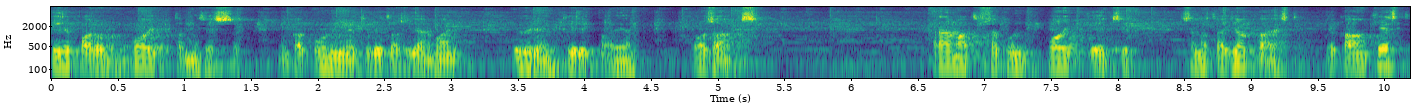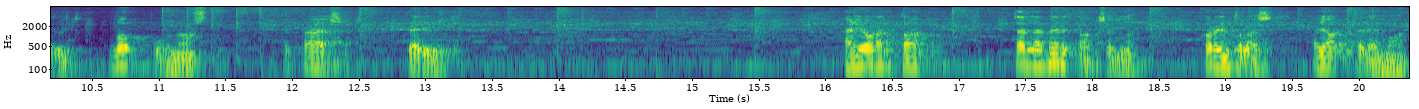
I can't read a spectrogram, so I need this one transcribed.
kilpailun voittamisessa, jonka kunnia tuli tosiaan vain yhden kilpailijan osaksi. Raamatussa kun voittijaksi sanotaan jokaista, joka on kestänyt loppuun asti ja päässyt perille. Hän johdattaa tällä vertauksella korintolaiset ajattelemaan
